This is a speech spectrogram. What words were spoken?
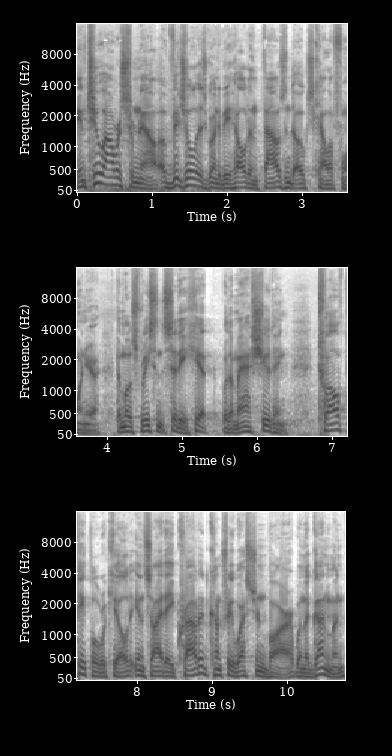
In two hours from now, a vigil is going to be held in Thousand Oaks, California, the most recent city hit with a mass shooting. Twelve people were killed inside a crowded country western bar when the gunman,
